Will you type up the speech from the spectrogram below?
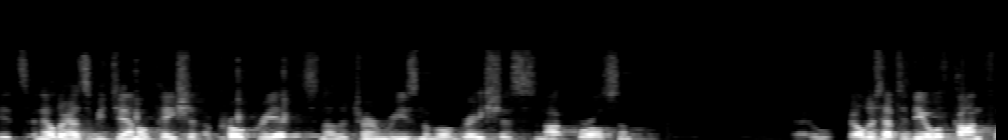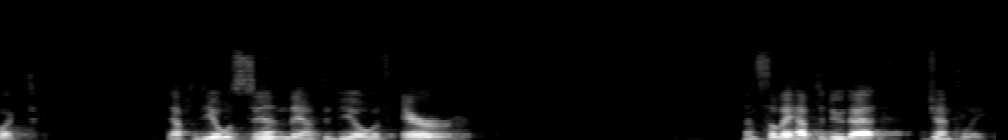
It's an elder has to be gentle, patient, appropriate. It's another term, reasonable, gracious, not quarrelsome. Elders have to deal with conflict. They have to deal with sin. They have to deal with error. And so they have to do that gently.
